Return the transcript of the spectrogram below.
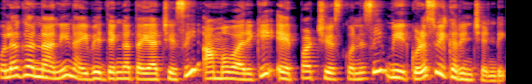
పులగన్నాన్ని నైవేద్యంగా తయారు చేసి అమ్మవారికి ఏర్పాటు చేసుకునేసి మీరు కూడా స్వీకరించండి.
